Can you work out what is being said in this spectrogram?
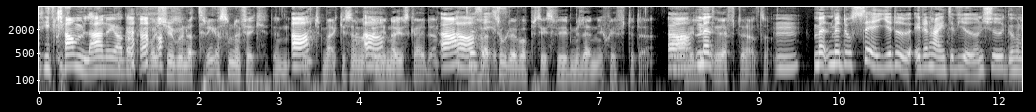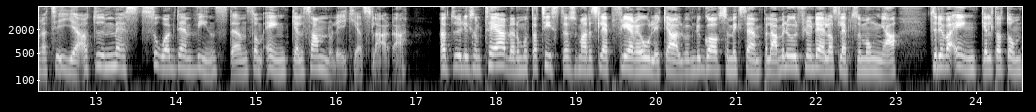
ditt gamla nu Jakob. Var det 2003 som den fick den Ja. utmärkelsen Ja. i Nöjesguiden? Ja, Jag precis. tror det var precis vid millennieskiftet där. Ja, lite men- efter alltså. Mm. Men, men då säger du i den här intervjun 2010 att du mest såg den vinsten som enkel sannolikhetslära. Att du liksom tävlade mot artister som hade släppt flera olika album. Du gav som exempel här, men Ulf Lundell har släppt så många. Så det var enkelt att de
